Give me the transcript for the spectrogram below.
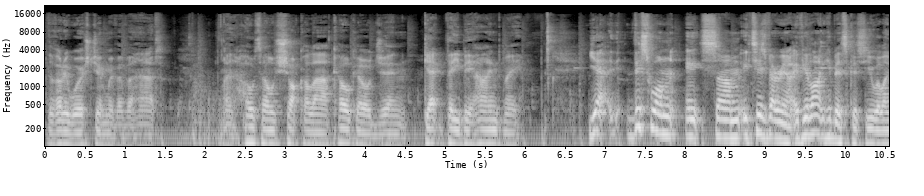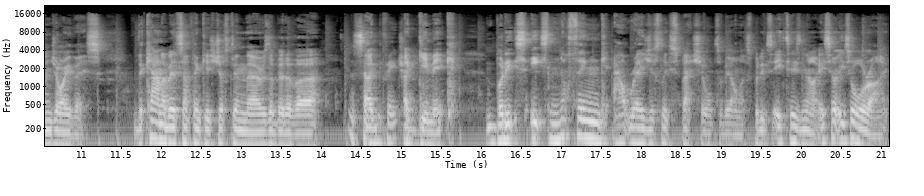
the very worst gin we've ever had, and Hotel Chocolat Cocoa Gin. Get thee behind me. Yeah, this one it's um it is very nice. If you like hibiscus, you will enjoy this. The cannabis, I think, is just in there as a bit of a feature. a gimmick, but it's it's nothing outrageously special to be honest. But it's it is not. It's it's all right.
